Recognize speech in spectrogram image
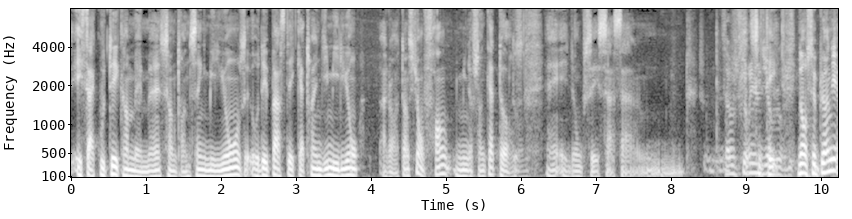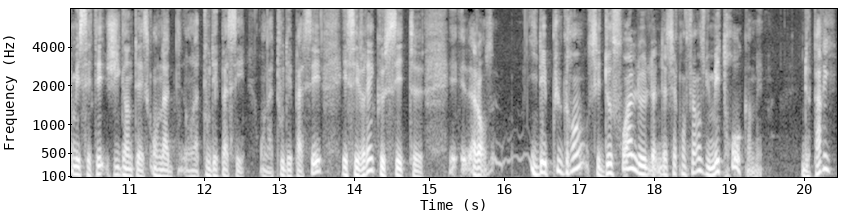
et ça a coûté quand même hein, 135 millions. Au départ, c'était 90 millions. Alors attention, francs 1914. Hein, et donc c'est ça, ça. Ça veut plus rien dire Non, c'est plus rien dire, mais c'était gigantesque. On a, on a tout dépassé. On a tout dépassé. Et c'est vrai que c'est. Euh, alors, il est plus grand. C'est deux fois la circonférence du métro quand même de Paris.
